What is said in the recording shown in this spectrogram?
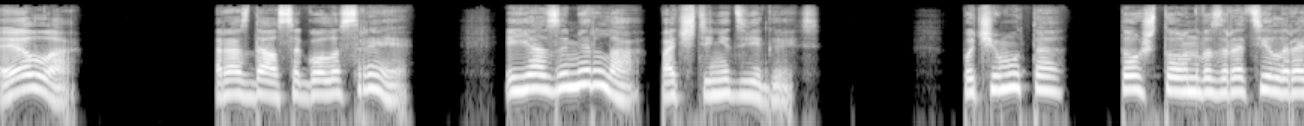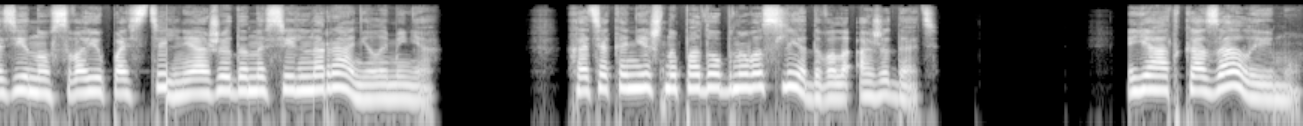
«Элла!» — раздался голос Рея, и я замерла, почти не двигаясь. Почему-то то, что он возвратил Розину в свою постель, неожиданно сильно ранило меня. Хотя, конечно, подобного следовало ожидать. Я отказала ему,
